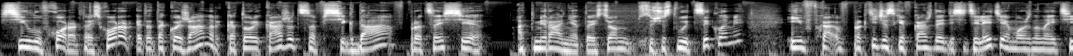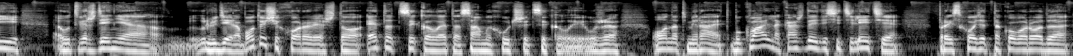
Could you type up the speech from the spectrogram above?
силу в хоррор. То есть хоррор это такой жанр, который кажется всегда в процессе отмирания, то есть он существует циклами, и в, в- практически в каждое десятилетие можно найти утверждение людей, работающих в хорроре, что этот цикл это самый худший цикл, и уже он отмирает. Буквально каждое десятилетие происходит такого рода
